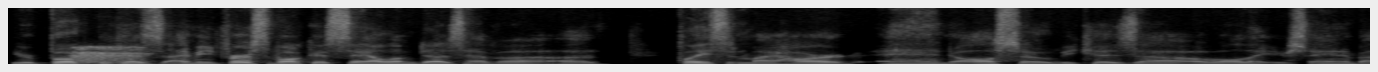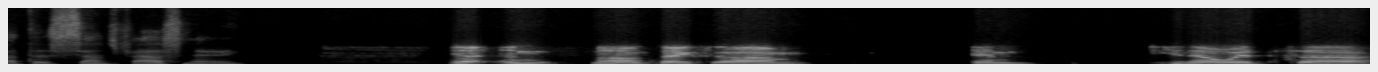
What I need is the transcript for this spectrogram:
your book because I mean, first of all, because Salem does have a, a, place in my heart, and also because uh, of all that you're saying about this, sounds fascinating. Yeah, and no, thanks. Um, and you know, it's uh,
